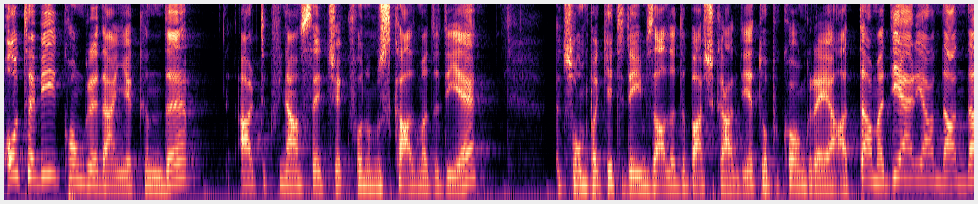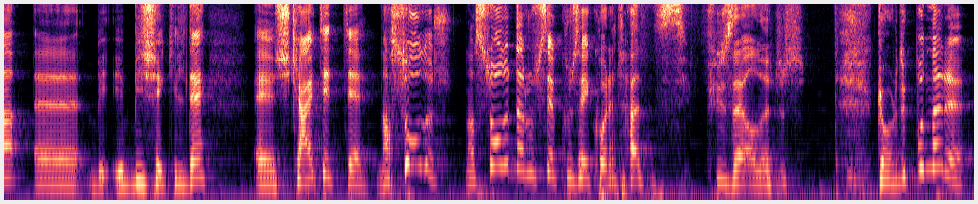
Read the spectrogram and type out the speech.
o tabii kongreden yakındı. Artık finanse edecek fonumuz kalmadı diye son paketi de imzaladı başkan diye topu kongreye attı ama diğer yandan da e, bir, şekilde e, şikayet etti. Nasıl olur? Nasıl olur da Rusya Kuzey Kore'den füze alır? Gördük bunları.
